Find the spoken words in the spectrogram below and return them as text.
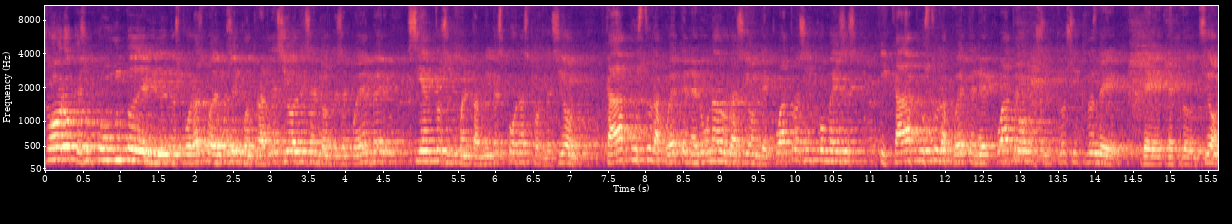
Soro, que es un conjunto de esporas, podemos encontrar lesiones en donde se pueden ver 150 mil esporas por lesión. Cada pústula puede tener una duración de 4 a 5 meses y cada pústula puede tener 4 o 5 ciclos de, de producción.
